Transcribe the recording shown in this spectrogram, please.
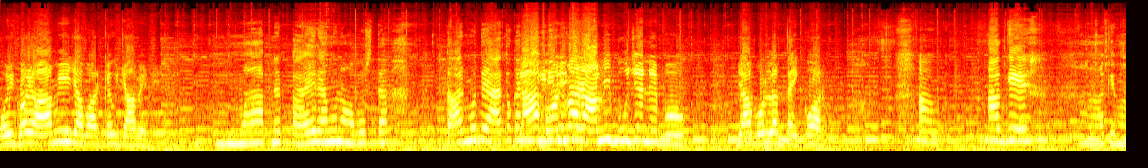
ওই ঘরে আমি যাব আর কেউ যাবে না। মা আপনার পায়ের এমন অবস্থা। তার মধ্যে এতখানি ছিঁড়ে বলবার আমি বুঝে নেব। যা বললাম তাই কর। আগে আগে মা।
